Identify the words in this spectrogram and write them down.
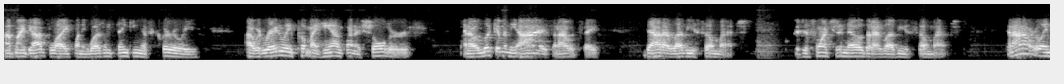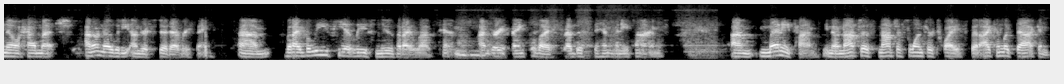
of my dad's life when he wasn't thinking as clearly, I would regularly put my hands on his shoulders and I would look him in the eyes and I would say, Dad, I love you so much. I just want you to know that I love you so much. And I don't really know how much, I don't know that he understood everything. Um, but I believe he at least knew that I loved him. Mm-hmm. I'm very thankful that I said this to him many times. Um, many times, you know, not just not just once or twice, but I can look back and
